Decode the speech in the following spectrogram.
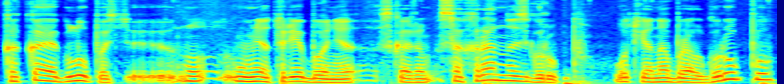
какая глупость? Ну, у меня требования, скажем, сохранность групп. Вот я набрал группу,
